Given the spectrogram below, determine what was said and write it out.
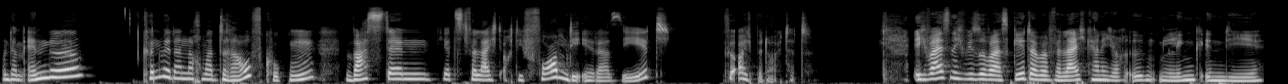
Und am Ende können wir dann noch mal drauf gucken, was denn jetzt vielleicht auch die Form, die ihr da seht, für euch bedeutet. Ich weiß nicht, wie sowas geht, aber vielleicht kann ich auch irgendeinen Link in die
